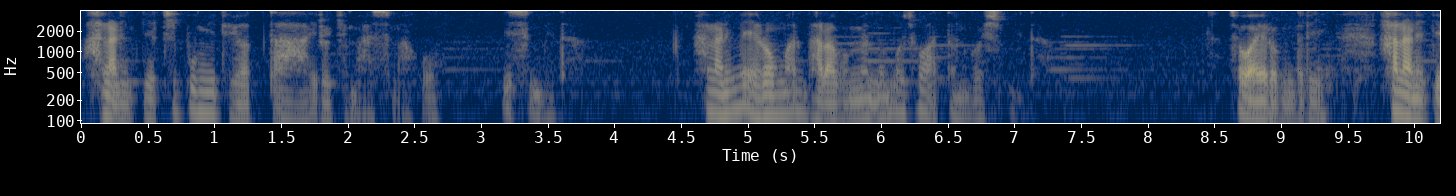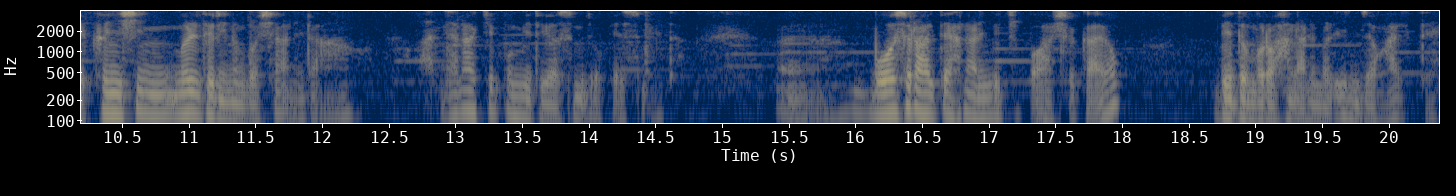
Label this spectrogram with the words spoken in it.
하나님께 기쁨이 되었다 이렇게 말씀하고 있습니다. 하나님의 에녹만 바라보면 너무 좋았던 것입니다. 저와 여러분들이 하나님께 근심을 드리는 것이 아니라 언제나 기쁨이 되었으면 좋겠습니다. 무엇을 할 때 하나님이 기뻐하실까요? 믿음으로 하나님을 인정할 때,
